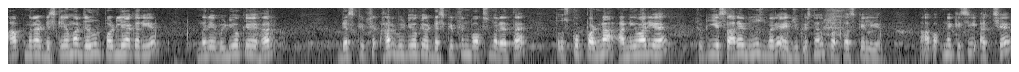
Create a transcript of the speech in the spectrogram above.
आप मेरा डिस्क्लेमर ज़रूर पढ़ लिया करिए। मेरे वीडियो के हर डिस्क्रिप्शन हर वीडियो के डिस्क्रिप्शन बॉक्स में रहता है तो उसको पढ़ना अनिवार्य है, क्योंकि ये सारे व्यूज़ मेरे एजुकेशनल पर्पज़ के लिए। आप अपने किसी अच्छे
